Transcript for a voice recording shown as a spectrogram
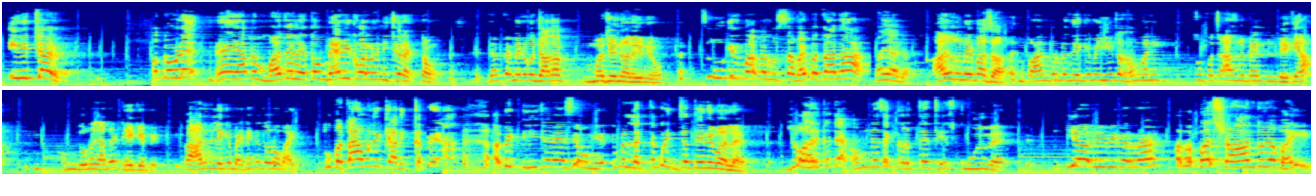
टीचर पकौड़े मैं यहाँ पे मज़े लेता हूँ, मैं भी कॉलर नीचे रखता हूँ, जब तक मेरे को ज़्यादा मज़े ना लेने हो। किस बात पे गुस्सा भाई बता ना भाई आ जा आ जाओ तू मेरे पास। आ पाँच सौ रुपए दे के मैं ये तो खाऊँगा नहीं। तू पचास रुपए लेके आ। हम दोनों जाते हैं ठेके पे। कार भी लेके बैठेंगे दोनों भाई। तू बता मुझे क्या दिक्कत है यार? अभी टीचर ऐसे होंगे, तुम्हें लगता कोई इज़्ज़त देने वाला है। जो हरकतें हम जैसे करते थे स्कूल में, ये अभी भी कर रहा है। अब बस शांत हो जा भाई।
